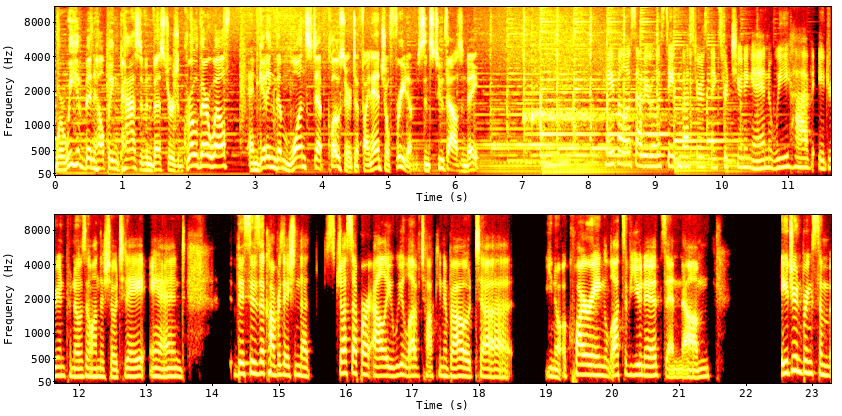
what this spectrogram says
where we have been helping passive investors grow their wealth and getting them one step closer to financial freedom since 2008. Hey, fellow savvy real estate investors, thanks for tuning in. We have Adrian Panozzo on the show today, and this is a conversation that's just up our alley. We love talking about, uh, you know, acquiring lots of units, and um, Adrian brings some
